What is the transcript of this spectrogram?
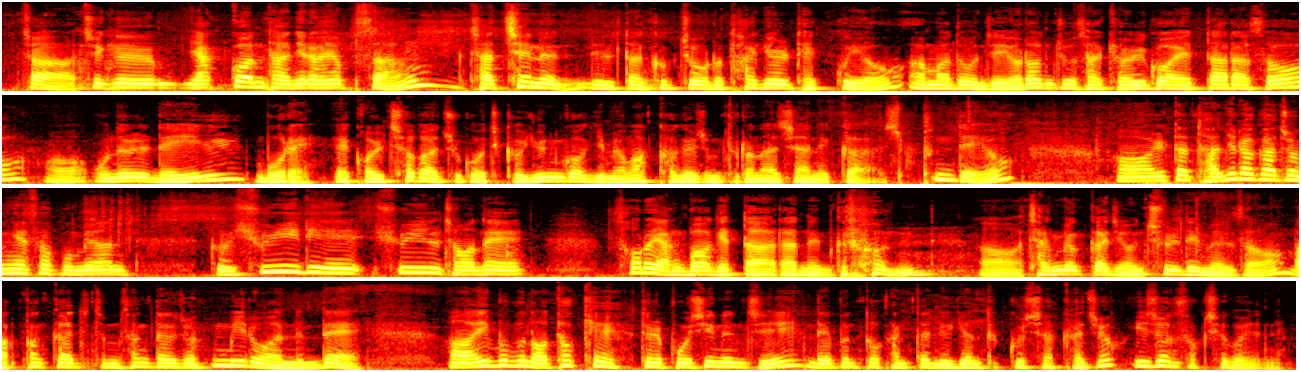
자, 지금 야권 단일화 협상 자체는 일단 극적으로 타결됐고요. 아마도 이제 여론조사 결과에 따라서 어, 오늘, 내일, 모레에 걸쳐가지고 그 윤곽이 명확하게 좀 드러나지 않을까 싶은데요. 어, 일단 단일화 과정에서 보면 그 휴일이, 휴일 전에 서로 양보하겠다라는 그런 어, 장면까지 연출되면서 막판까지 좀 상당히 좀 흥미로웠는데 아, 이 부분 어떻게들 보시는지 네 분 또 간단 의견 듣고 시작하죠. 이전석 최고위원님.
